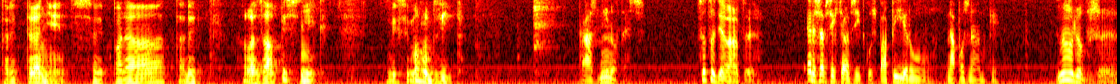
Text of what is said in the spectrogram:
tady teda nic. Vypadá tady... Hele, zápisník. Bych si mohl vzít. Prázdný notes. Co to děláte? Jen jsem si chtěl vzít kus papíru na poznámky. No dobře.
